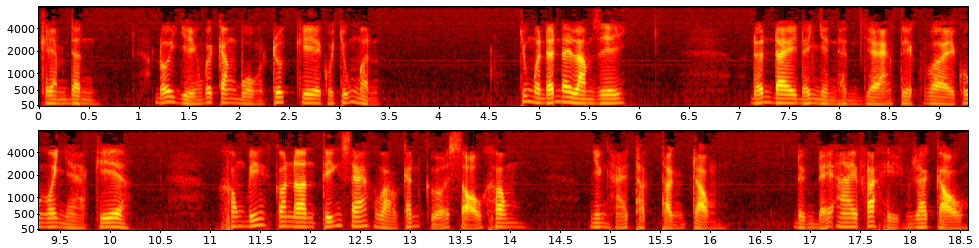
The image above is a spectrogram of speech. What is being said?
Camden, đối diện với căn buồng trước kia của chúng mình. Chúng mình đến đây làm gì? Đến đây để nhìn hình dạng tuyệt vời của ngôi nhà kia. Không biết có nên tiến sát vào cánh cửa sổ không, nhưng hãy thật thận trọng. Đừng để ai phát hiện ra cậu.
